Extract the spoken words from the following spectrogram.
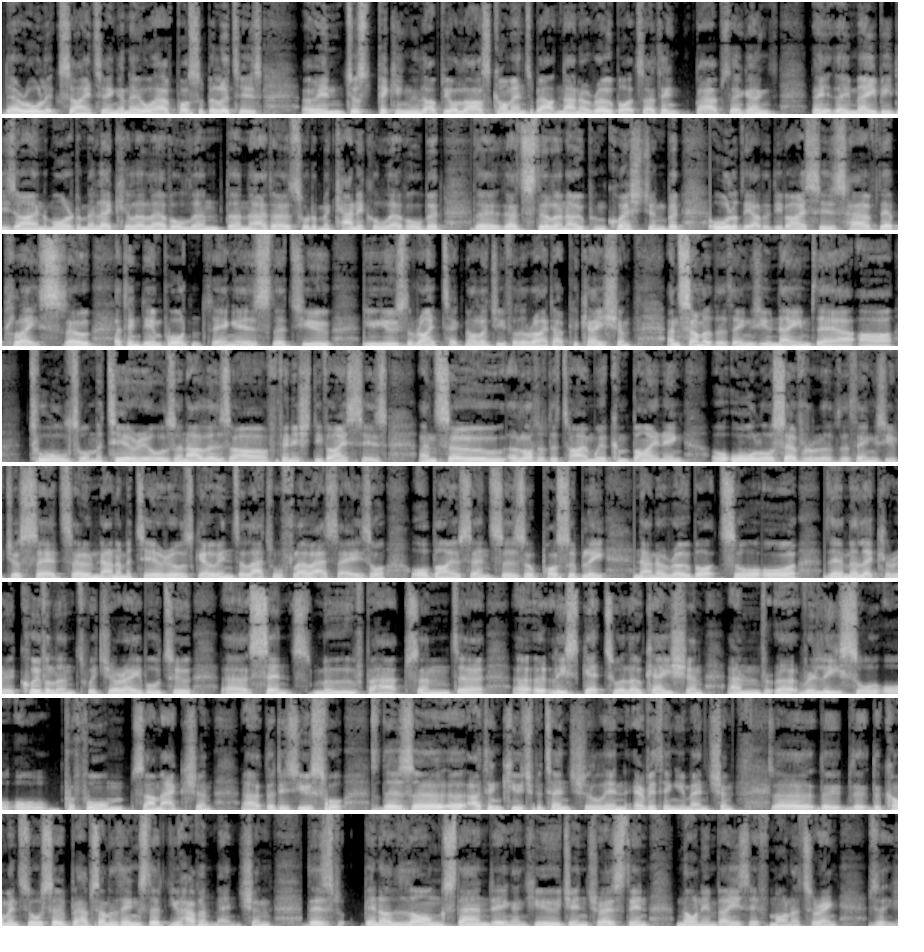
They're all exciting and they all have possibilities. I mean, just picking up your last comment about nanorobots, I think perhaps they're going, they, they may be designed more at a molecular level than, than at a sort of mechanical level, but that's still an open question. But all of the other devices have their place. So I think the important thing is that you, you use the right technology for the right application. And some of the things you named there are tools or materials and others are finished devices. And so a lot of the time we're combining all or several of the things you've just said. So nanomaterials go into lateral flow assays or, or biosensors or possibly nanorobots or, or their molecular equivalent, which are able to uh, sense, move perhaps, and uh, uh, at least get to a location and uh, release or, or, or, perform some action uh, that is useful useful. There's, I think, huge potential in everything you mention. Uh, the, the, the comments also have some of the things that you haven't mentioned. There's been a long-standing and huge interest in non-invasive monitoring.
